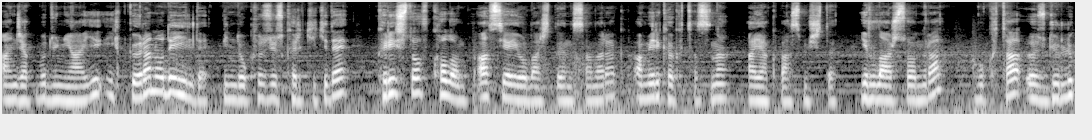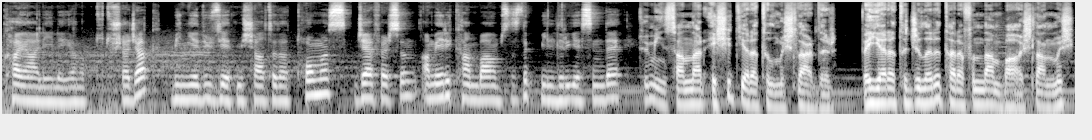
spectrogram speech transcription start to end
Ancak bu dünyayı ilk gören o değildi. 1942'de Christoph Kolomb Asya'ya ulaştığını sanarak Amerika kıtasına ayak basmıştı. Yıllar sonra bu kıta özgürlük hayaliyle yanıp tutuşacak. 1776'da Thomas Jefferson Amerikan bağımsızlık bildirgesinde Tüm insanlar eşit yaratılmışlardır ve yaratıcıları tarafından bağışlanmış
